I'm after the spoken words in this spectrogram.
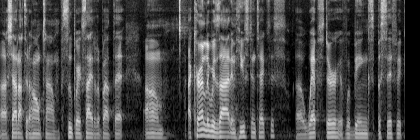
uh, shout out to the hometown. Super excited about that. Um, I currently reside in Houston, Texas. Uh, Webster, if we're being specific.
